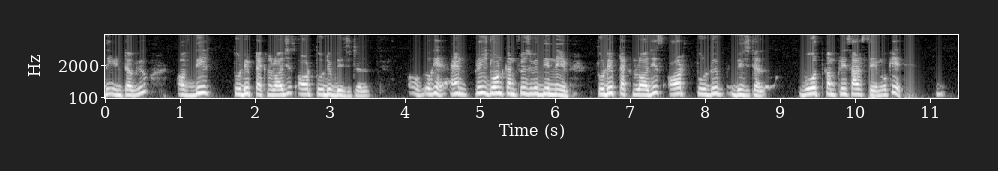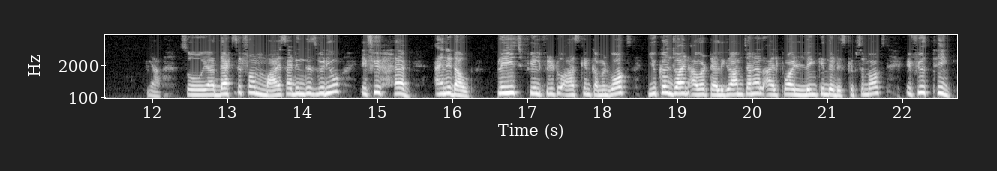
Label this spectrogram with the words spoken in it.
the interview of the Tudip Technologies or Tudip Digital. Okay, and please don't confuse with the name Tudip Technologies or Tudip Digital. Both companies are same. Okay. Yeah. So yeah, that's it from my side in this video. If you have any doubt, please feel free to ask in comment box. You can join our telegram channel. I'll provide link in the description box. If you think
